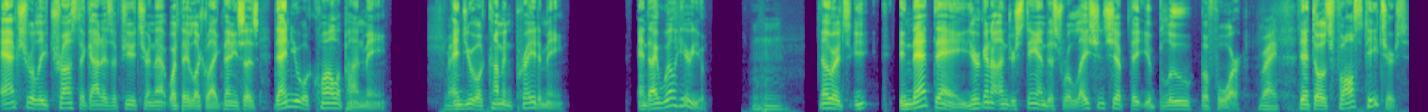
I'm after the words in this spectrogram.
actually trust that God has a future and that what they look like. Then he says, Then you will call upon me, Right. and you will come and pray to me, and I will hear you. Mm-hmm. In other words, in that day, you're going to understand this relationship that you blew before. Right. That those false teachers,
